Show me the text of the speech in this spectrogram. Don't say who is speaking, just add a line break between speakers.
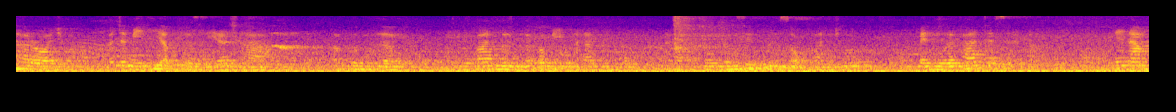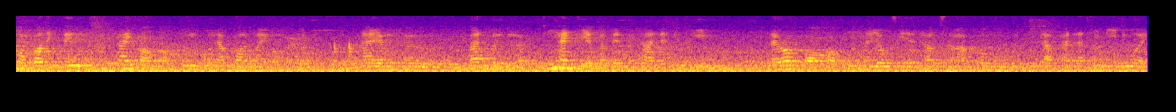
500 ชุด ก็จะมีที่อำเภอศรีราชาอำเภอเมืองบ้านบึงแล้วก็มีพนักงานนะคะรวมทั้งสิ้นคือ2,000 ชุด เป็นมูลค่า7แสนบาทในนามของกอติ๊กตึ้ใกล้องเกาะ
